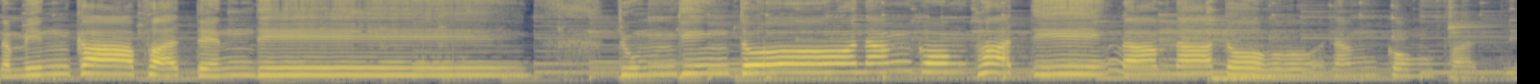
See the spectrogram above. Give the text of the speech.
namin kapatendi tung ging to nang phát đi làm na to nang phát đi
